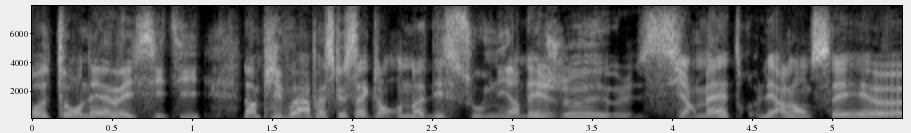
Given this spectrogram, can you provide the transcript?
retourner à Vice City. Non, puis voir, parce que c'est vrai qu'on a des souvenirs des jeux, s'y remettre, les relancer. Euh,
